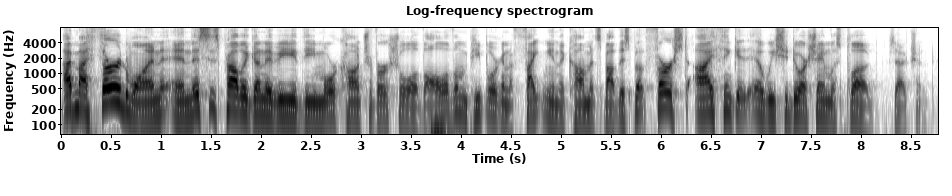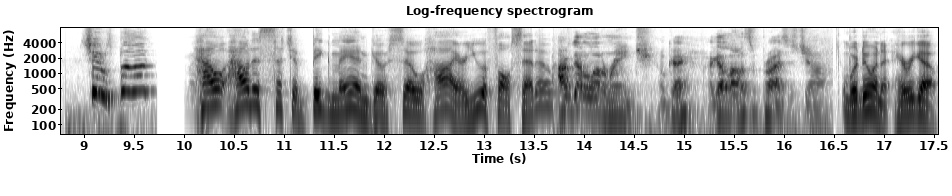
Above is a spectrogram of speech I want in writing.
I have my third one, and this is probably going to be the more controversial of all of them. People are going to fight me in the comments about this. But first, I think it, uh, we should do our shameless plug section. Shameless plug? How, how does such a big man go so high? Are you a falsetto? I've got a lot of range, okay? I got a lot of surprises, John. We're doing it. Here we go.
